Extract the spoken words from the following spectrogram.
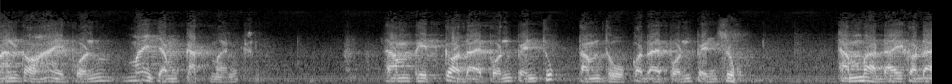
มันก็ให้ผลไม่จำกัดเหมือนกัน ทำผิดก็ได้ผลเป็นทุกข์ทำถูกก็ได้ผลเป็นสุขทำเมื่อใดก็ได้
